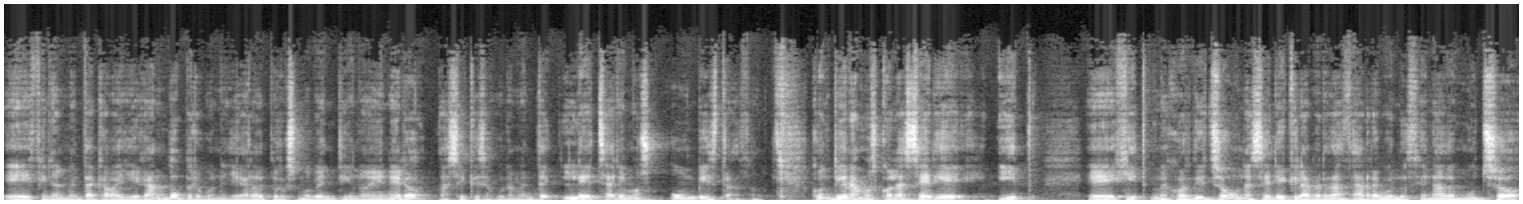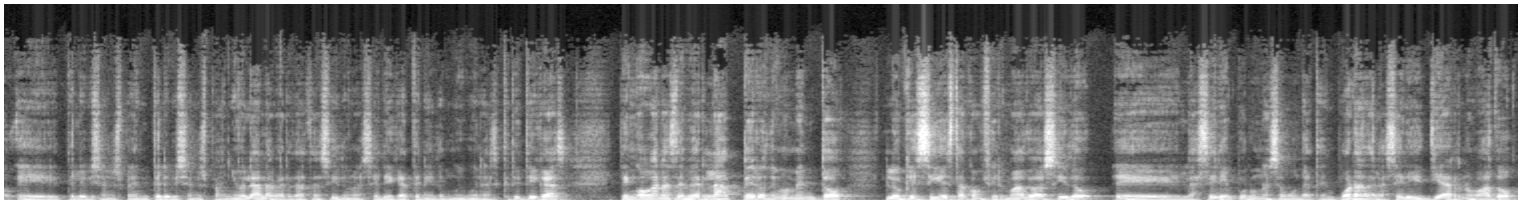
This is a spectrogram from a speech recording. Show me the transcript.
eh, finalmente acaba llegando, pero bueno, llegará el próximo 21 de enero, así que seguramente le echaremos un vistazo. Continuamos con la serie It. Eh, Hit, mejor dicho, una serie que la verdad ha revolucionado mucho eh, televisión, en televisión española, la verdad ha sido una serie que ha tenido muy buenas críticas, tengo ganas de verla, pero de momento lo que sí está confirmado ha sido eh, la serie por una segunda temporada, la serie ya renovado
